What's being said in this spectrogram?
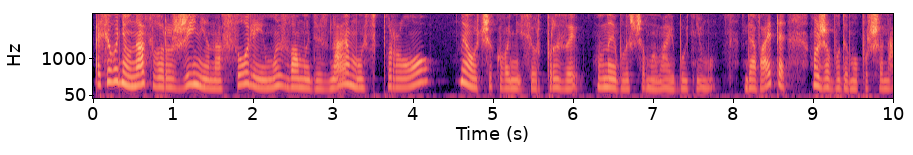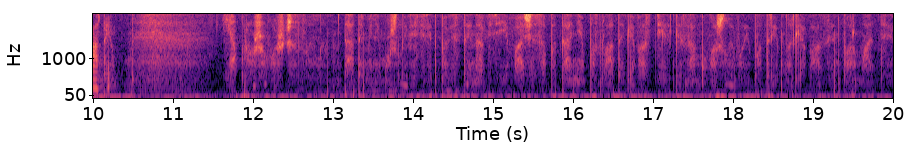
А сьогодні у нас ворожіння на солі, і ми з вами дізнаємось про неочікувані сюрпризи в найближчому майбутньому. Давайте вже будемо починати. Я прошу вищі сили дати мені можливість відповісти на всі ваші запитання, послати для вас тільки саму важливу і потрібну для вас інформацію.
